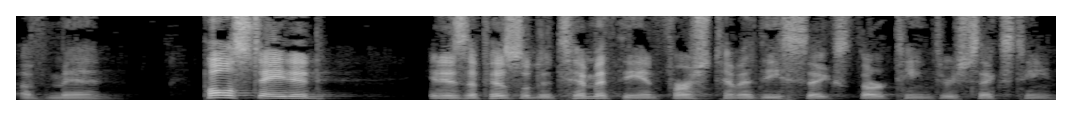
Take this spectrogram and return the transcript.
of men. Paul stated in his epistle to Timothy in 1 Timothy 6 13 through 16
